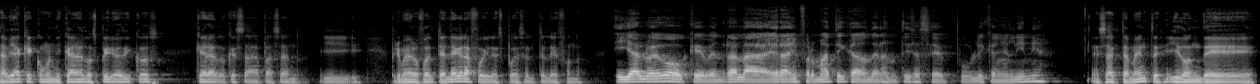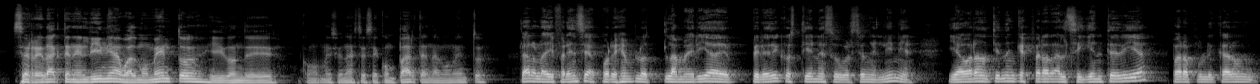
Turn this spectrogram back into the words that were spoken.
había que comunicar a los periódicos qué era lo que estaba pasando. Y primero fue el telégrafo y después el teléfono. Y ya luego que vendrá la era informática donde las noticias se publican en línea. Exactamente, y donde se redacten en línea o al momento y donde, como mencionaste, se compartan al momento. Claro, la diferencia, por ejemplo, la mayoría de periódicos tiene su versión en línea y ahora no tienen que esperar al siguiente día para publicar un,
